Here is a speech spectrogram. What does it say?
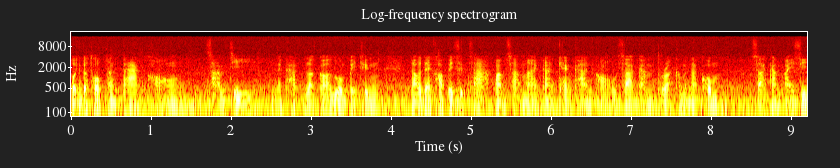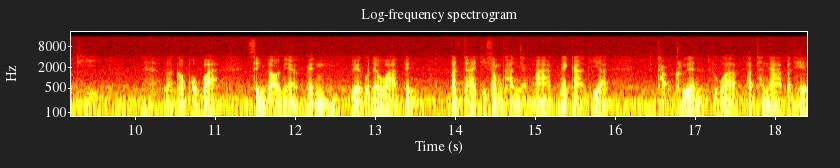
ผลกระทบต่างๆของ 3G นะครับแล้วก็รวมไปถึงเราได้เข้าไปศึกษาความสามารถการแข่งขันของอุตสาหกรรมโทรคมนาคม อุตสาหกรรม ICT นะแล้วก็พบว่าสิ่งเหล่านี้เป็นเรียกว่าได้ว่าเป็นปัจจัยที่สำคัญอย่างมากในการที่จะขับเคลื่อนหรือว่าพัฒนาประเทศ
